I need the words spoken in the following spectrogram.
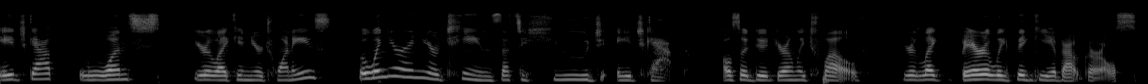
age gap once you're like in your 20s, but when you're in your teens, that's a huge age gap. Also, dude, you're only 12. You're like barely thinking about girls.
